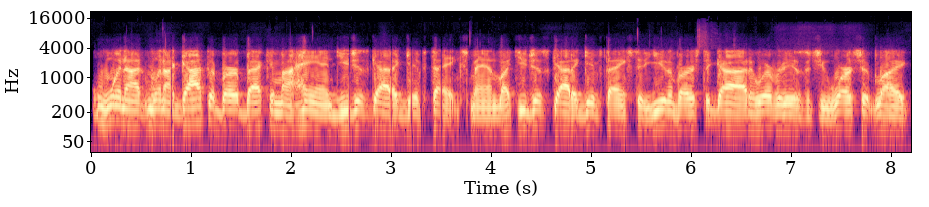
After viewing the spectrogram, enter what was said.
when I when I got the bird back in my hand, you just gotta give thanks, man. Like you just gotta give thanks to the universe, to God, whoever it is that you worship. Like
